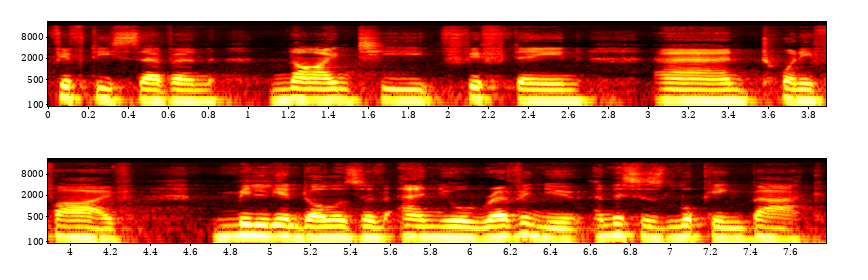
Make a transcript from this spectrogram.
57, 90, 15, and 25 million dollars of annual revenue. And this is looking back.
